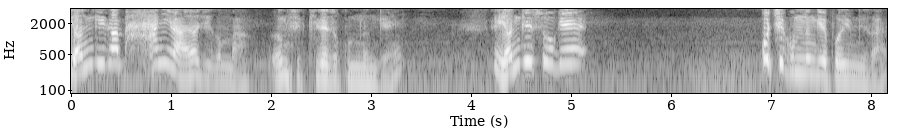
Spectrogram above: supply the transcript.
연기가 많이 나요 지금 막 음식 길에서 굽는 게그 연기 속에 꽃이 굽는 게 보입니다.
